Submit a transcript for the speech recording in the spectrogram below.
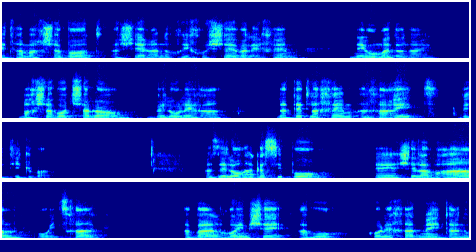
את המחשבות אשר אנוכי חושב עליכם, נאום אדוני. מחשבות שלום ולא לרע, לתת לכם אחרית ותקווה. אז זה לא רק הסיפור אה, של אברהם או יצחק, אבל רואים שעבור כל אחד מאיתנו,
